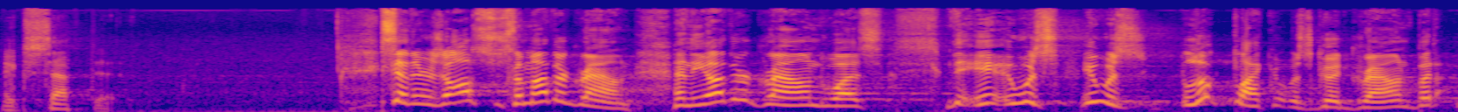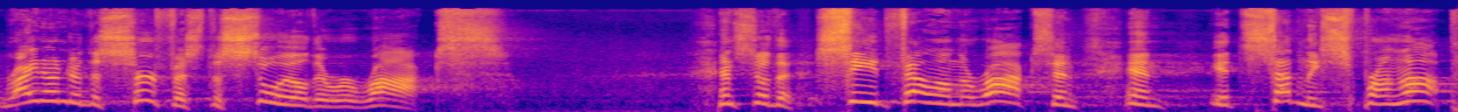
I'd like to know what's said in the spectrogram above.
accept it. He said there's also some other ground, and the other ground was it was it was looked like it was good ground, but right under the surface, the soil, there were rocks. And so the seed fell on the rocks and, and it suddenly sprung up.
